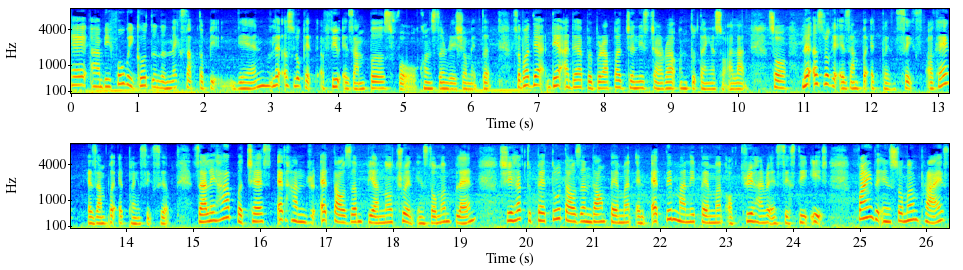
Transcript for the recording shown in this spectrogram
Okay, uh, before we go to the next subtopic then, let us look at a few examples for constant ratio method. Sebab dia, dia ada beberapa jenis cara untuk tanya soalan. So, let us look at example 8.6, okay? Example 8.6 here. Zaleha purchased 800, 8,000 piano train installment plan. She have to pay 2,000 down payment and 18 money payment of 360 each. Find the installment price,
